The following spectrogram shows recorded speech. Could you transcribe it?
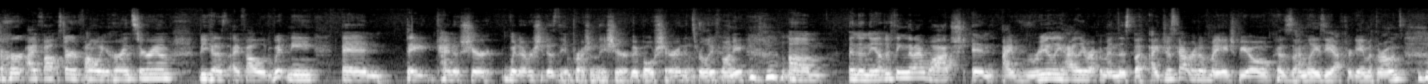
her, I fo- started following her Instagram because I followed Whitney and. They kind of share whenever she does the impression. They share. They both share it. It's really funny. Um, and then the other thing that I watched, and I really highly recommend this, but I just got rid of my HBO because I'm lazy after Game of Thrones.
